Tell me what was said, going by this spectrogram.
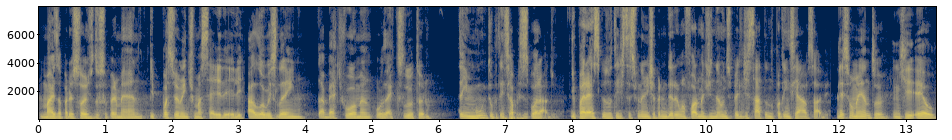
mais aparições do Superman e possivelmente uma série dele, a Lois Lane, a Batwoman, o Lex Luthor, tem muito potencial para ser explorado. E parece que os roteiristas finalmente aprenderam uma forma de não desperdiçar tanto potencial, sabe? Nesse momento em que eu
